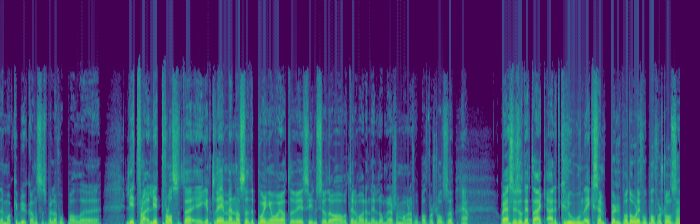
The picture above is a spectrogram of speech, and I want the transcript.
de har ikke brukende som spiller fotball. Øh, Litt, litt flåsete, egentlig, men altså, det, poenget var jo at vi syns jo det av og til var en del dommere her som mangla fotballforståelse. Ja. Og jeg syns jo dette er, er et kroneksempel på dårlig fotballforståelse.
